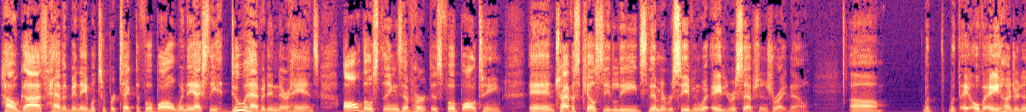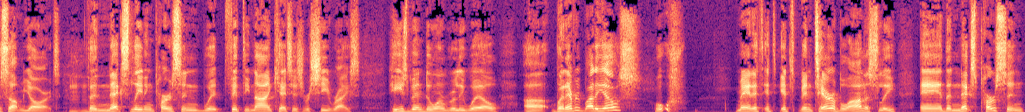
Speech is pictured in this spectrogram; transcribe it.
how guys haven't been able to protect the football when they actually do have it in their hands. All those things have hurt this football team. And Travis Kelce leads them in receiving with 80 receptions right now. Um, with with over 800 and something yards. Mm-hmm. The next leading person with 59 catches, Rashee Rice. He's been doing really well. Uh, but everybody else, oof, man, it, it, it's been terrible, honestly. And the next person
